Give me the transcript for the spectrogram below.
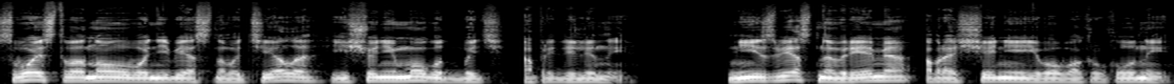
Свойства нового небесного тела еще не могут быть определены. Неизвестно время обращения его вокруг Луны,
